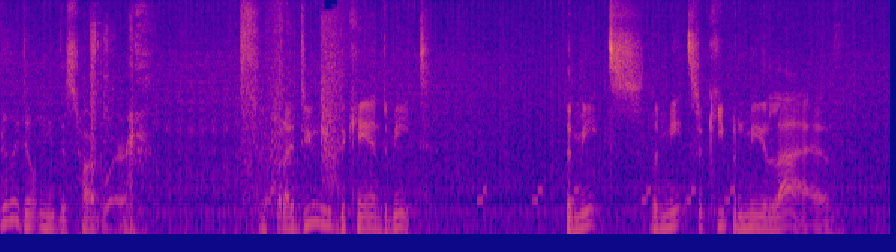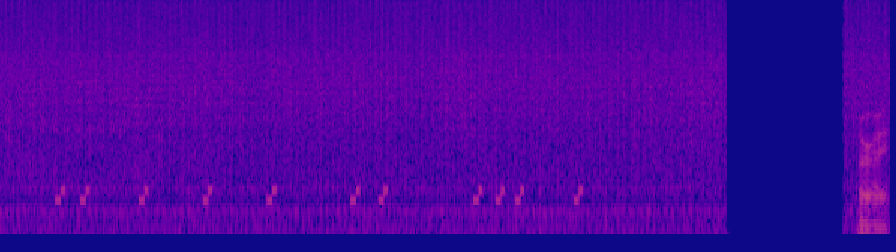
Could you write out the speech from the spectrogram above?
really don't need this hardware. but I do need the canned meat. The meats. The meats are keeping me alive. All right.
